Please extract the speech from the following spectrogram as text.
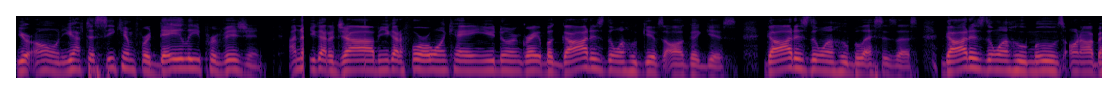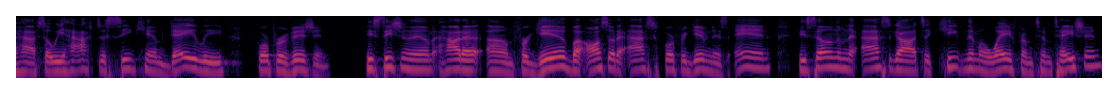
your own. You have to seek him for daily provision. I know you got a job and you got a 401k and you're doing great, but God is the one who gives all good gifts. God is the one who blesses us. God is the one who moves on our behalf. So we have to seek him daily for provision. He's teaching them how to um, forgive, but also to ask for forgiveness. And he's telling them to ask God to keep them away from temptation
